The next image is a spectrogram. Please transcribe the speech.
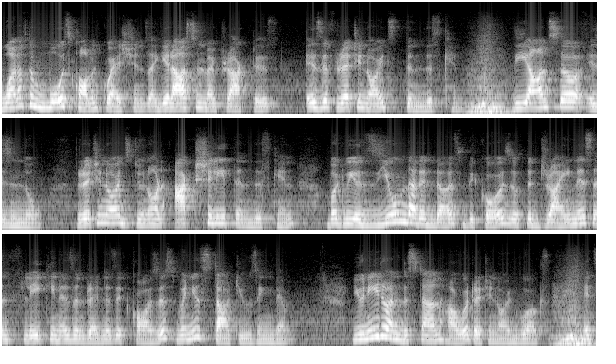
One of the most common questions I get asked in my practice is if retinoids thin the skin. The answer is no. Retinoids do not actually thin the skin, but we assume that it does because of the dryness and flakiness and redness it causes when you start using them. You need to understand how a retinoid works. It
